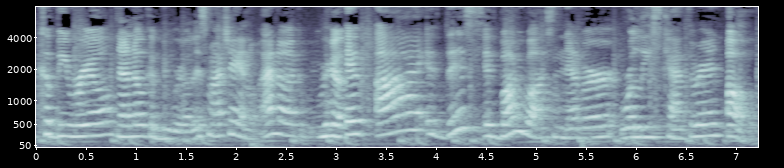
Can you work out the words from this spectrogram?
could be real, and I know it could be real, this is my channel, I know it could be real. If I, if this, if Bobbi Boss never released Catherine, oh,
